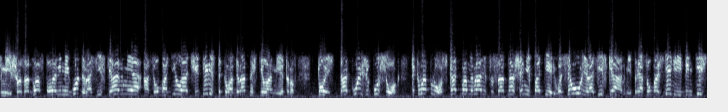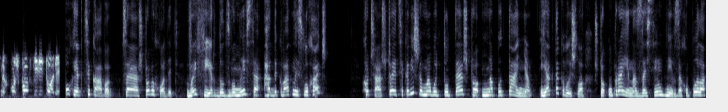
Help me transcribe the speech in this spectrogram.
СМИ, что за два с половиной года российская армия освободила 400 квадратных километров. То есть такой же кусок. Так вопрос, как вам нравится соотношение потерь ВСУ и российской армии при освобождении идентичных кусков территории? Ох, як цікаво, це що виходить? В ефір додзвонився адекватний слухач? Хоча ще цікавіше, мабуть, тут те, що на питання, як так вийшло, що Україна за сім днів захопила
